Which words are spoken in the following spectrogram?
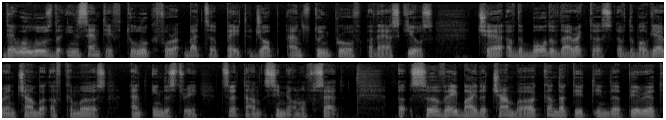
They will lose the incentive to look for a better paid job and to improve their skills. Chair of the Board of Directors of the Bulgarian Chamber of Commerce and Industry, Tsvetan Simeonov said. A survey by the Chamber conducted in the period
